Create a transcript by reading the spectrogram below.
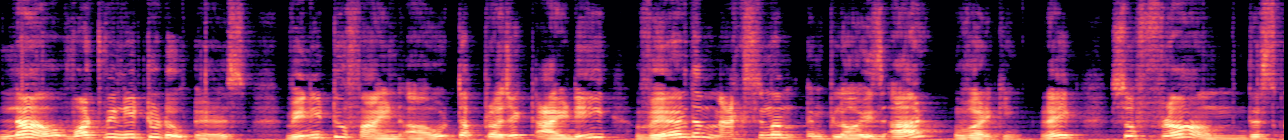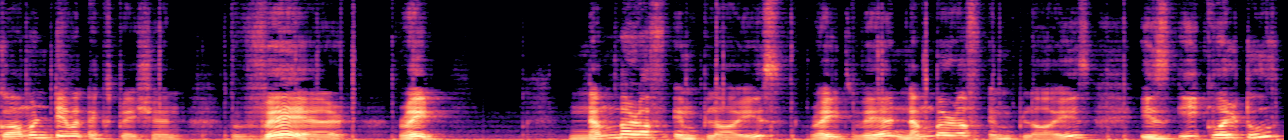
Now what we need to do is we need to find out the project ID where the maximum employees are working, right? So from this common table expression where, right, number of employees, right, where number of employees is equal to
